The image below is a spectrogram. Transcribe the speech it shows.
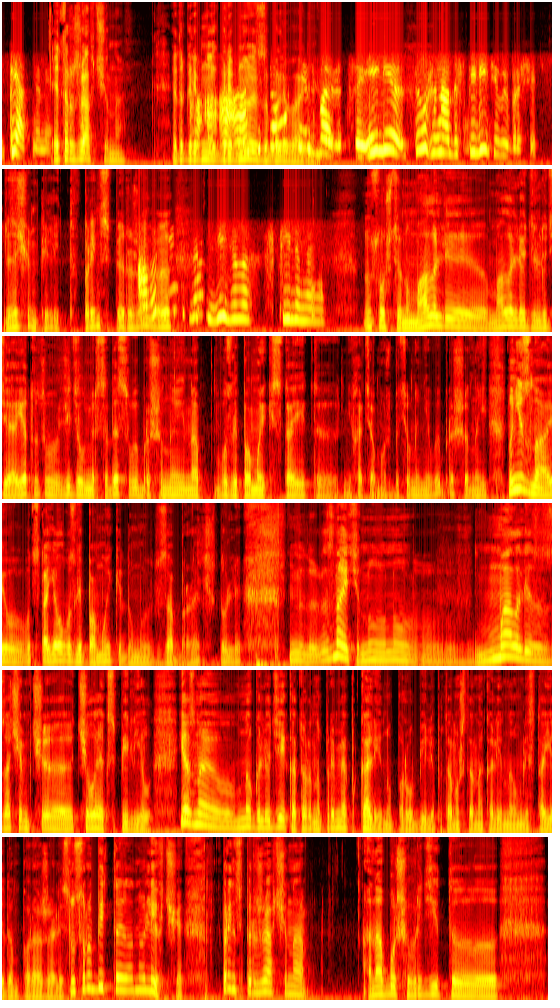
пятнами. Это ржавчина. Это грибное, а, грибное а, заболевание. избавиться? Или тоже надо спилить и выбросить? Да зачем пилить? В принципе, ржав... А вот я всегда видела спиленное. Ну, слушайте, ну мало ли, мало люди людей. А я тут видел Мерседес выброшенный на, возле помойки стоит. Э, хотя, может быть, он и не выброшенный. Ну, не знаю. Вот стоял возле помойки, думаю, забрать, что ли. Знаете, ну, ну мало ли, зачем человек спилил. Я знаю много людей, которые, например, калину порубили, потому что она калиновым листоедом поражались. Ну, срубить-то оно легче. В принципе, ржавчина, она больше вредит э,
